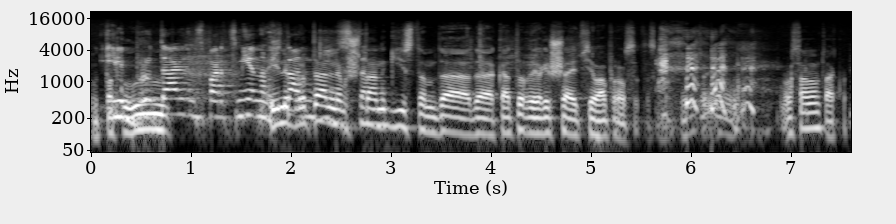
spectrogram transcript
Вот или такой, брутальным спортсменом, Или брутальным штангистом, да, да, который решает все вопросы, так сказать. В основном так вот.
